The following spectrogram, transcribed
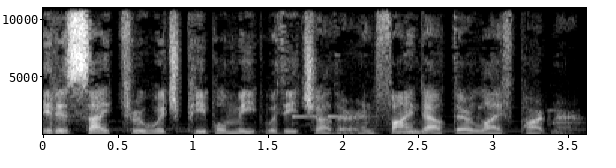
It is site through which people meet with each other and find out their life partner.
